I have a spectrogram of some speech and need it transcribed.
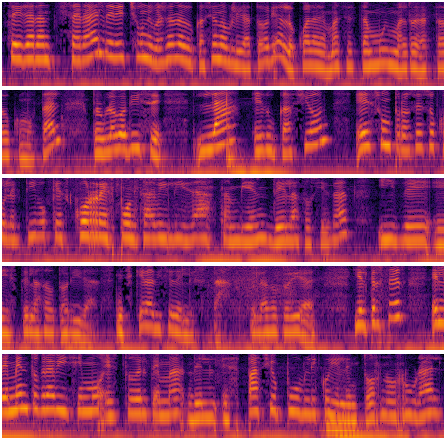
Se garantizará el derecho universal a la educación obligatoria, lo cual además está muy mal redactado como tal, pero luego dice, la educación es un proceso colectivo que es corresponsabilidad también de la sociedad y de este, las autoridades. Ni siquiera dice del Estado, de las autoridades. Y el tercer elemento gravísimo es todo el tema del espacio público y el entorno rural,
